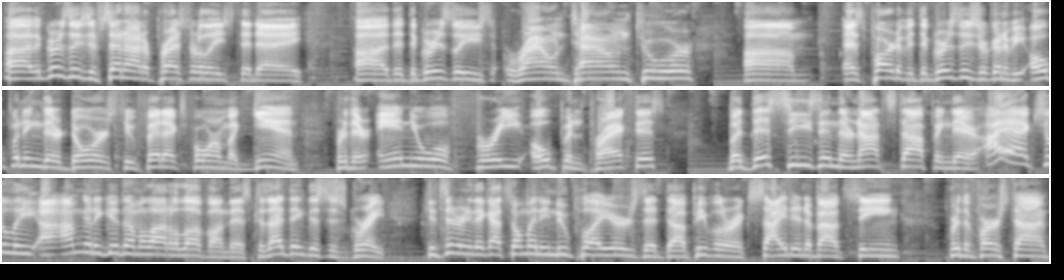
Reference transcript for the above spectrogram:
Uh, the Grizzlies have sent out a press release today uh, that the Grizzlies Round Town Tour, um, as part of it, the Grizzlies are going to be opening their doors to FedEx Forum again for their annual free open practice. But this season, they're not stopping there. I actually, uh, I'm going to give them a lot of love on this because I think this is great. Considering they got so many new players that uh, people are excited about seeing for the first time.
